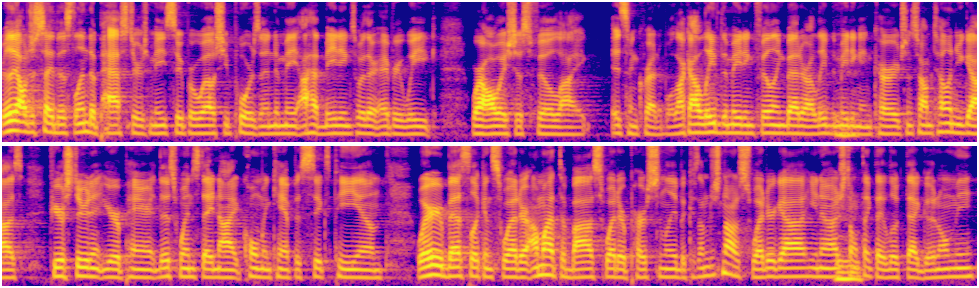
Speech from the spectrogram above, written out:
really, I'll just say this Linda pastors me super well. She pours into me. I have meetings with her every week where I always just feel like it's incredible. Like I leave the meeting feeling better. I leave the mm-hmm. meeting encouraged. And so I'm telling you guys, if you're a student, you're a parent, this Wednesday night, Cullman campus, 6 p.m., wear your best looking sweater. I'm gonna have to buy a sweater personally because I'm just not a sweater guy. You know, I just mm-hmm. don't think they look that good on me.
